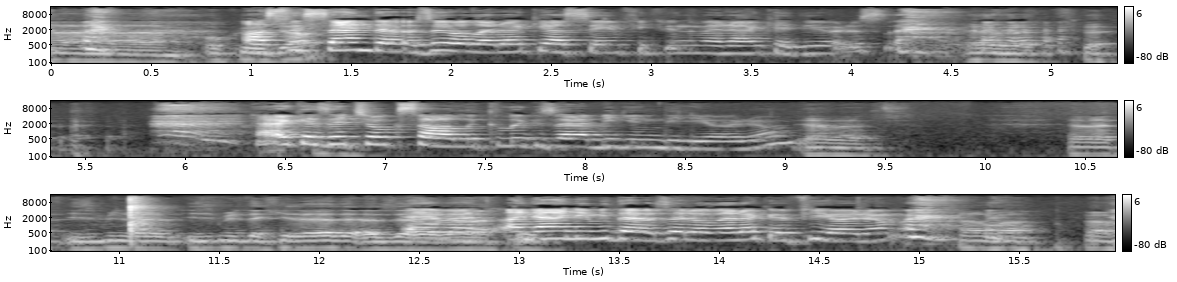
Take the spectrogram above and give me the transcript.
Ee, okuyacağım. Aslı sen de özel olarak yaz senin fikrini merak ediyoruz. Evet. Herkese çok sağlıklı, güzel bir gün diliyorum. evet. Evet İzmir'de, İzmir'dekilere de özel Evet, olarak. anneannemi de özel olarak öpüyorum. Tamam. tamam.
